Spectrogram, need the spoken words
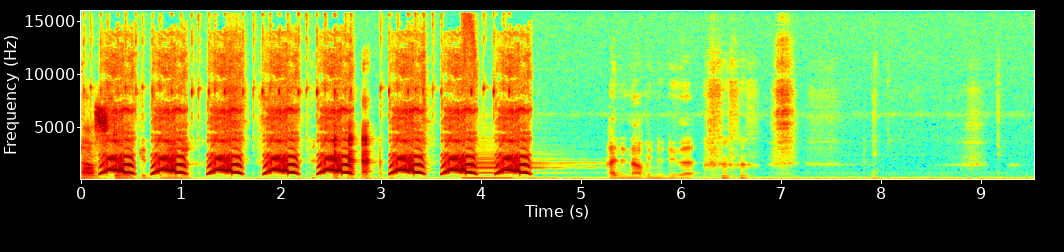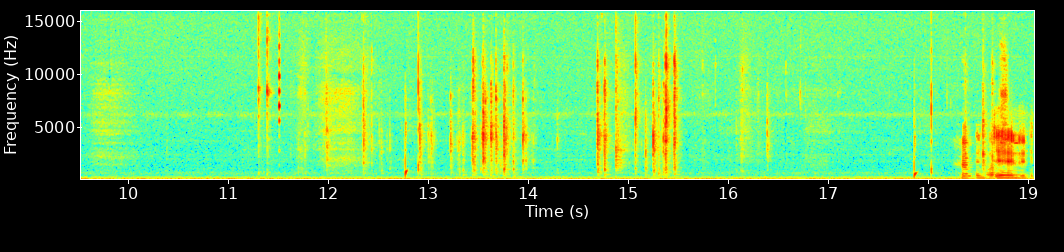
Imposter. Fucking banana. I did not mean to do that. Whoops.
